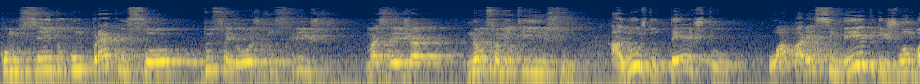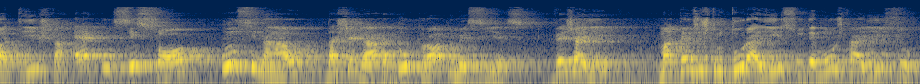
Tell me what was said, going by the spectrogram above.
como sendo um precursor do Senhor Jesus Cristo. Mas veja, não somente isso, à luz do texto, o aparecimento de João Batista é por si só um sinal da chegada do próprio Messias. Veja aí, Mateus estrutura isso e demonstra isso,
